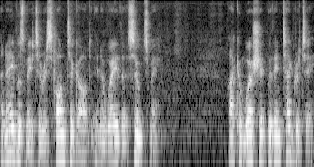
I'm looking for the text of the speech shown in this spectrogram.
enables me to respond to God in a way that suits me. I can worship with integrity,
